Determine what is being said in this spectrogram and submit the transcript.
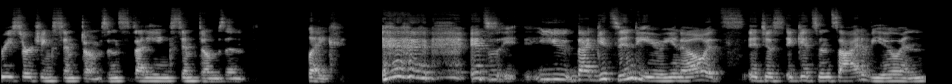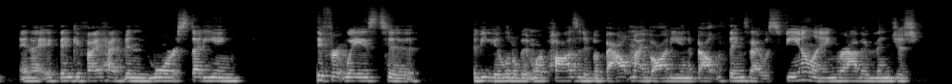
researching symptoms and studying symptoms and like it's you that gets into you, you know. It's it just it gets inside of you and and I think if I had been more studying different ways to be a little bit more positive about my body and about the things I was feeling rather than just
